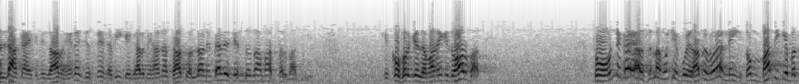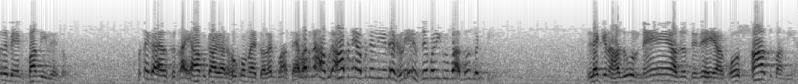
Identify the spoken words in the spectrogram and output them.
اللہ کا ایک نظام ہے نا، جس نے نبی کے گھر میں آنا تھا تو اللہ نے پہلے سے انتظامات فرما دیے۔ کہ کفر کے زمانے کی تو اور بات تھی۔ تو انہوں نے کہا، یا رسول اللہ، مجھے کوئی رام ہوا نہیں، تم باندھی کے بدلے میں ایک باندھی لے لو۔ انہوں نے کہا، یا رسول اللہ آپ کا اگر حکم ہے تو الگ بات ہے، ورنہ آپ نے اپنے لیے رکھ لی، اس سے بڑی کوئی بات ہو سکتی ہے۔ لیکن حضور نے حضرت رحیا کو سات باندیاں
